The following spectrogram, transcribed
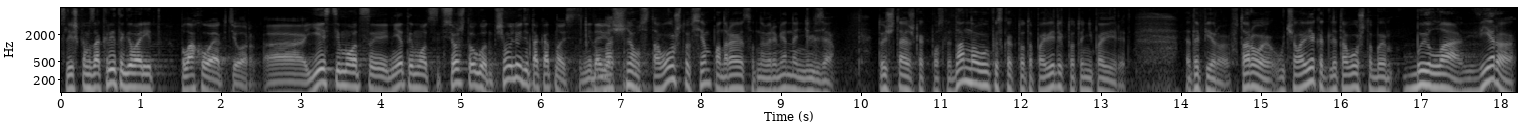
Слишком закрыто говорит плохой актер. А, есть эмоции, нет эмоций, все что угодно. Почему люди так относятся, недоверчиво? Начнем с того, что всем понравится одновременно нельзя. Точно так же, как после данного выпуска кто-то поверит, кто-то не поверит. Это первое. Второе. У человека для того, чтобы была вера,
